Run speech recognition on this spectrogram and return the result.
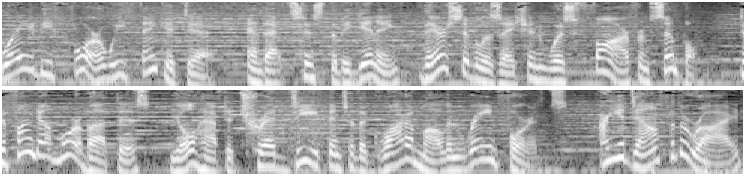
way before we think it did, and that since the beginning, their civilization was far from simple. To find out more about this, you'll have to tread deep into the Guatemalan rainforests. Are you down for the ride?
